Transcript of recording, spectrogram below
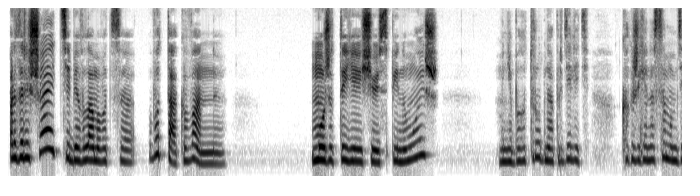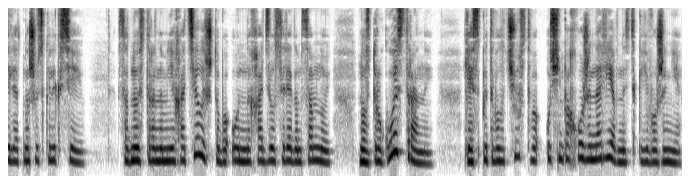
разрешает тебе вламываться вот так в ванную? Может, ты ей еще и спину моешь?» Мне было трудно определить, как же я на самом деле отношусь к Алексею. С одной стороны, мне хотелось, чтобы он находился рядом со мной, но с другой стороны, я испытывала чувство, очень похожее на ревность к его жене,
